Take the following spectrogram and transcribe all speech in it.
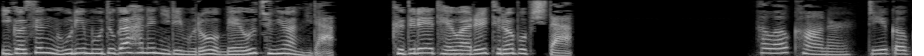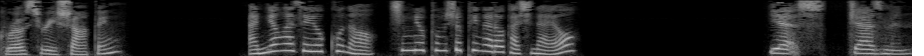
이것은 우리 모두가 하는 일이므로 매우 중요합니다. 그들의 대화를 들어봅시다. Hello Connor, do you go grocery shopping? 안녕하세요 코너, 식료품 쇼핑하러 가시나요? Yes, Jasmine.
